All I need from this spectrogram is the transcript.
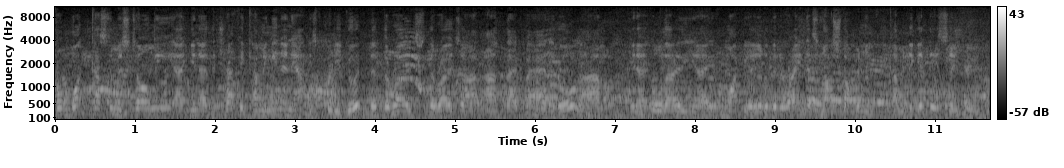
From what customers tell me, uh, you know, the traffic coming in and out is pretty good. The, the roads, the roads aren't, aren't that bad at all. Um, you know, although you know it might be a little bit of rain, that's not stopping them from coming to get their seafood.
